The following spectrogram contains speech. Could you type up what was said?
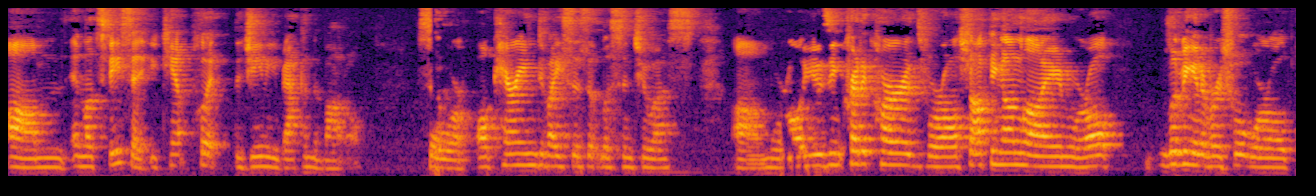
Um, and let's face it, you can't put the genie back in the bottle. So we're all carrying devices that listen to us. Um, we're all using credit cards. We're all shopping online. We're all living in a virtual world.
